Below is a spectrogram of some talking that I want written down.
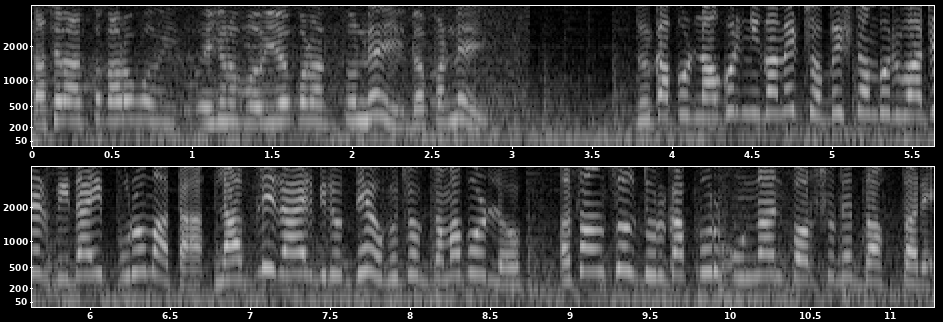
তাছাড়া আর তো কারও এখানে ইয়ে করার তো নেই ব্যাপার নেই। দুর্গাপুর নগর নিগমের চব্বিশ নম্বর ওয়ার্ডের বিদায়ী পুরমাতা লাভলি রায়ের বিরুদ্ধে অভিযোগ জমা পড়ল আসানসোল দুর্গাপুর উন্নয়ন পর্ষদের দপ্তরে।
